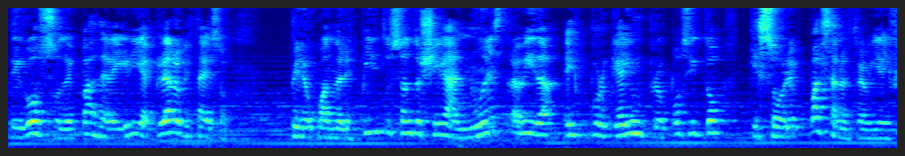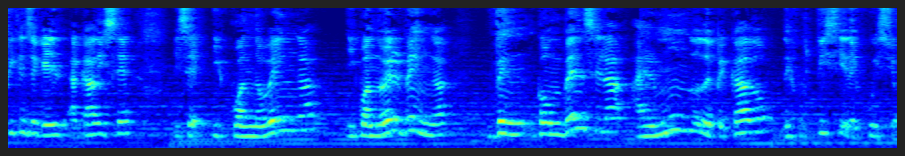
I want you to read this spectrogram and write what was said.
de gozo, de paz, de alegría, claro que está eso. Pero cuando el Espíritu Santo llega a nuestra vida es porque hay un propósito que sobrepasa nuestra vida. Y fíjense que acá dice, dice, y cuando venga, y cuando Él venga, convéncela al mundo de pecado, de justicia y de juicio.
